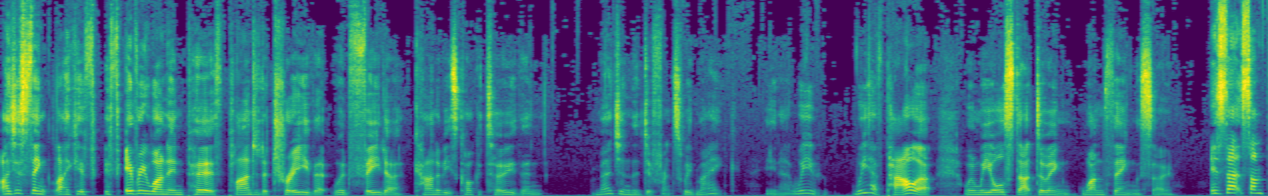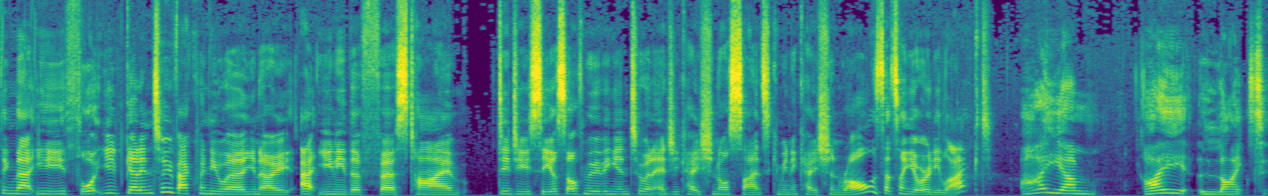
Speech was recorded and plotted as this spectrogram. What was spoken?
I just think like if, if everyone in Perth planted a tree that would feed a Carnaby's cockatoo, then imagine the difference we'd make. You know, we we have power when we all start doing one thing. So Is that something that you thought you'd get into back when you were, you know, at uni the first time? Did you see yourself moving into an educational science communication role? Is that something you already liked? I um I liked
